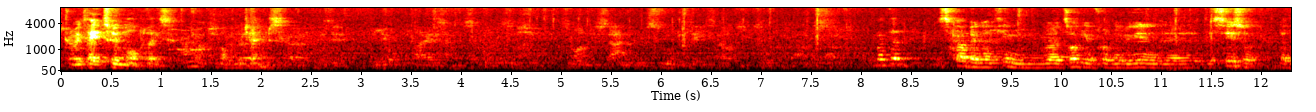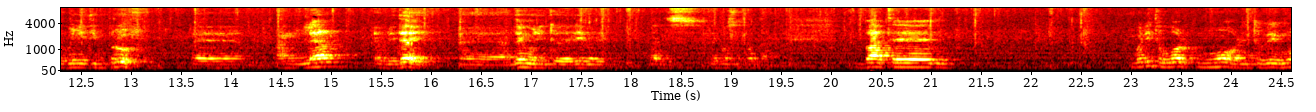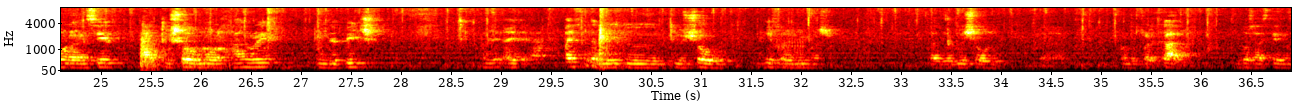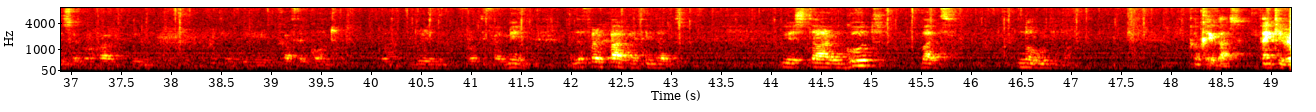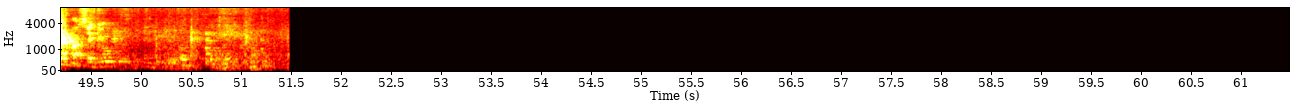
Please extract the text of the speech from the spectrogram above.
Can we take two more, please? How much James. uh, is it for your players on some of this issue to understand the small details you talk about? But that is happening, I think we were talking from the beginning of the, the season that we need to improve uh, and learn every day. Uh, and then we need to deliver it. That is the most important. But um, we need to work more and to be more aggressive and to show more hungry in the pitch. I, I, I think that we need to, to show different image that we showed uh, on the first half. Because I think the second half, we, I think we have the control uh, during 45 minutes. In the first half, I think that we start good, but not good enough. Okay, guys. Thank you very much. Thank you.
